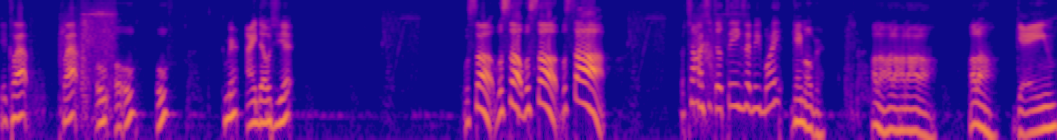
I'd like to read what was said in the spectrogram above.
Get clap. Clap. Oh, oh, oh. Oof. Come here. I ain't done with you yet. What's up? What's up? What's up? What's up? I'm trying to shoot the things at me, boy. Game over. Hold on, hold on, hold on, hold on. Hold on. Game.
